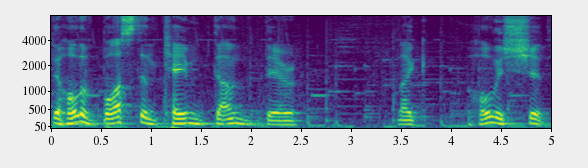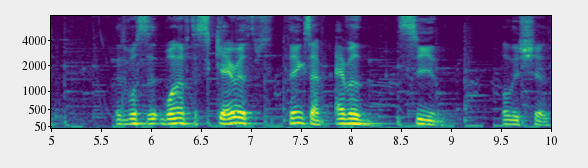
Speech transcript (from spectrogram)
the whole of Boston came down there. Like holy shit. It was one of the scariest things I've ever seen. Holy shit.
